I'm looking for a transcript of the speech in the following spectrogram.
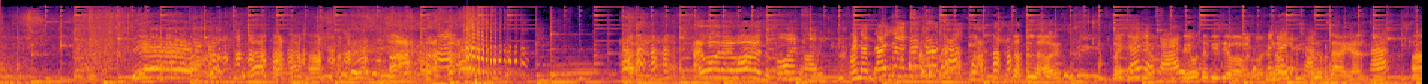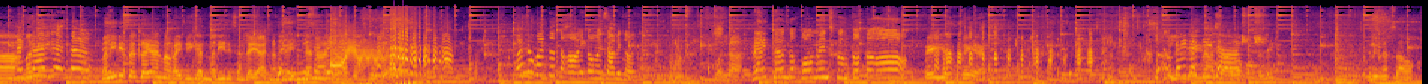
I won! I won! On, on. Ah, nagdaya ka ka! Wala. Nagdaya ka? Hindi mo sa video ako. Nagdaya siya? Ano ba dayan? Ha? Mali- Nagdaya daw! Malinis ang dayan, mga kaibigan. Malinis ang dayan. Malinis ang dayan. Ano ba totoo? Ikaw magsabi doon. Wala. Write down the comments kung totoo. Fair yan, fair. Galing, galing na asawa ko. Galing. Galing na asawa ko.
